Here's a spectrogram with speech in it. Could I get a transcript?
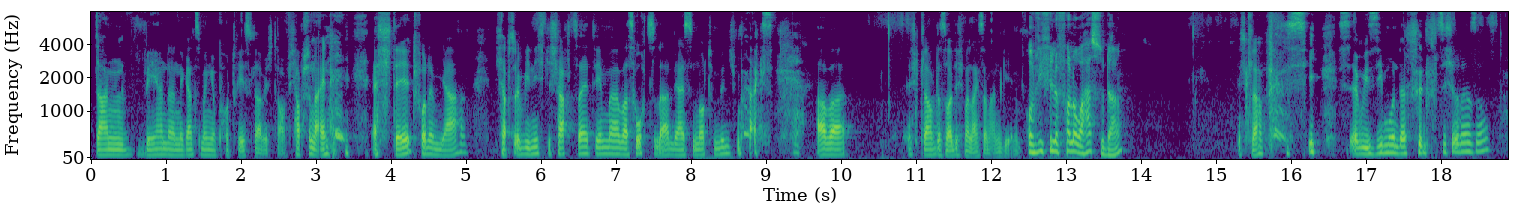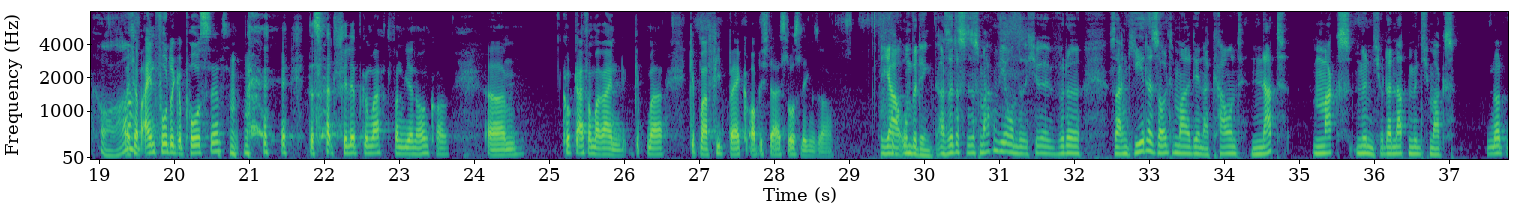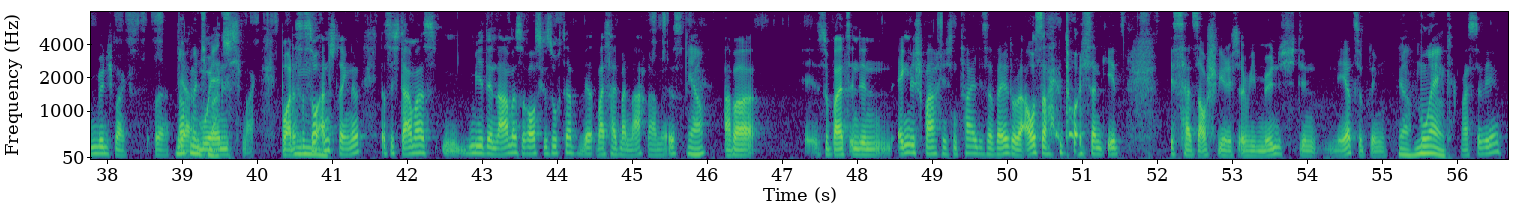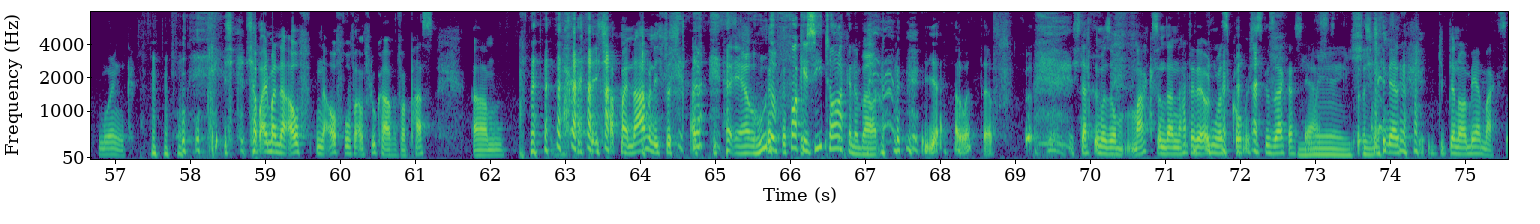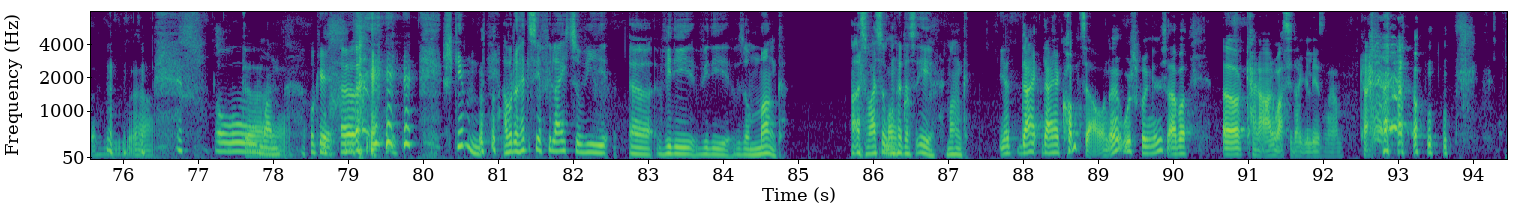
dann wären da eine ganze Menge Porträts, glaube ich, drauf. Ich habe schon einen erstellt vor einem Jahr. Ich habe es irgendwie nicht geschafft, seitdem mal was hochzuladen. Der heißt Not Münch Max. Aber ich glaube, das sollte ich mal langsam angehen. Und wie viele Follower hast du da? Ich glaube, es ist irgendwie 750 oder so. Oh. Ich habe ein Foto gepostet. das hat Philipp gemacht von mir in Hongkong. Ähm, guckt einfach mal rein. Gib mal, gib mal Feedback, ob ich da jetzt loslegen soll. Ja, unbedingt. Also das, das machen wir und ich äh, würde sagen, jeder sollte mal den Account Nat Max Münch oder Nat Münch Max Not Münchmax. Oder Not ja, Münchmax. Boah, das ist so mm. anstrengend, ne? dass ich damals mir den Namen so rausgesucht habe, weil es halt mein Nachname ist. Ja. Aber äh, sobald es in den englischsprachigen Teil dieser Welt oder außerhalb Deutschland geht, ist halt sau schwierig, irgendwie Münch den näher zu bringen. Ja, Muenk. Weißt du wie? Muenk. ich ich habe einmal eine Auf, einen Aufruf am Flughafen verpasst ähm, ich habe meinen Namen nicht verstanden. ja, who the fuck is he talking about? ja, what the f Ich dachte immer so Max und dann hat er irgendwas komisches gesagt. Das, ja, ich bin ja, gibt ja noch mehr Maxe. Ja. Oh da. Mann. Okay. Äh, stimmt. Aber du hättest ja vielleicht so wie, äh, wie die, wie die, so Monk. Als weißt du ohne das E. Monk. Ja, da, daher kommt es ja auch, ne, ursprünglich. Aber äh, keine Ahnung, was sie da gelesen haben. Keine Ahnung.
